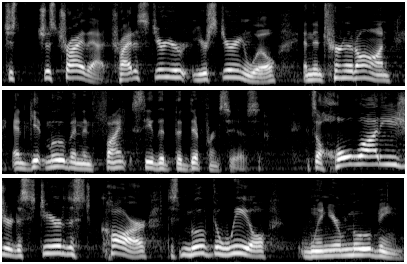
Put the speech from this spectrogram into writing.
just just try that. Try to steer your, your steering wheel and then turn it on and get moving and find see that the difference is. It's a whole lot easier to steer this car, to move the wheel when you're moving.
